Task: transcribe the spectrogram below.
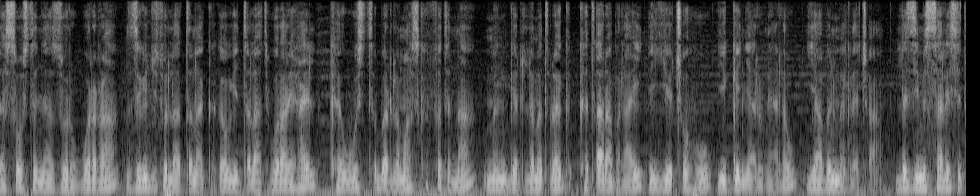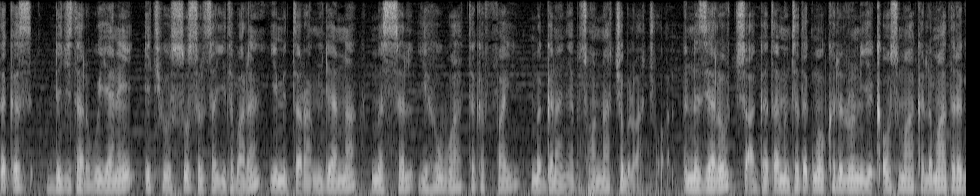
ለሶስተኛ ዙር ወረራ ዝግጅቱን ላጠናቀቀው የጠላት ወራሪ ኃይል ከውስጥ በር ለማስከፈትና መንገድ ለመጥረግ ከጣራ በላይ እየጮሁ ይገኛሉ ነው ያለው የአብን መግለጫ። ለዚህ ምሳሌ ሲጠቅስ ዲጂታል ወያኔ ኢትዮ 360 እየተባለ የሚጠራው ሚዲያና መሰል የህወሓት ተከፋይ መገናኛ ብዙሀን ናቸው ብለዋቸዋል። እነዚህ ያሎች አጋጣሚውን ተጠቅመው ክልሉን የቀውስ ማዕከል ለማድረግ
